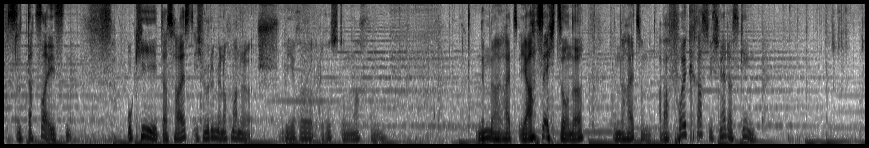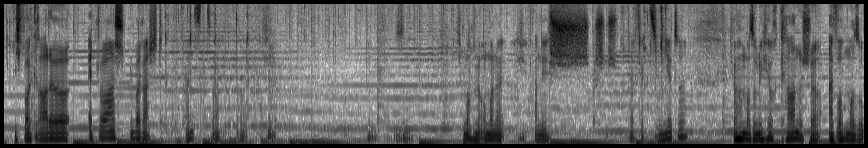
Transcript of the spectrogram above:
Was soll das heißen? Okay, das heißt, ich würde mir nochmal eine schwere Rüstung machen. Nimm eine Heizung. Ja, ist echt so, ne? Nimm eine Heizung mit. Aber voll krass, wie schnell das ging. Ich war gerade etwas überrascht. Eins, zwei, drei, vier, fünf. So. Ich mache mir auch mal eine, sch- sch- perfektionierte. Ich mache mal so eine hyrkanische. Einfach mal so.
